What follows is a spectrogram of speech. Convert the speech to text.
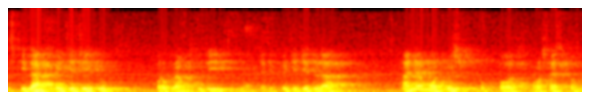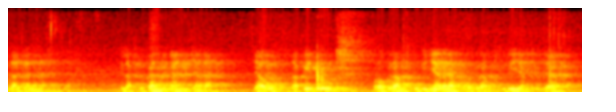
istilah PJJ itu program studi. Ya, jadi PJJ adalah hanya modus proses pembelajaran saja. dilakukan dengan jarak jauh. Tapi itu program studinya adalah program studi yang sudah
